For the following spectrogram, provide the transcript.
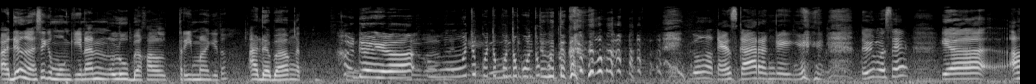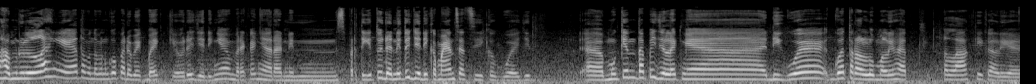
ada nggak sih kemungkinan lu bakal terima gitu? ada banget Ada ya. Oh, cukut cukut cukut cukut gue gak kayak sekarang kayaknya. Tapi maksudnya ya alhamdulillah ya teman-teman gue pada baik-baik. Ya udah jadinya mereka nyaranin seperti itu. Dan itu jadi ke mindset sih ke gue jadi eh, mungkin tapi jeleknya di gue gue terlalu melihat lelaki kali ya.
